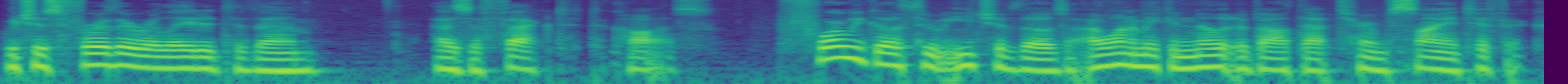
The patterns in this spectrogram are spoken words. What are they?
which is further related to them as effect to cause. Before we go through each of those, I want to make a note about that term scientific.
